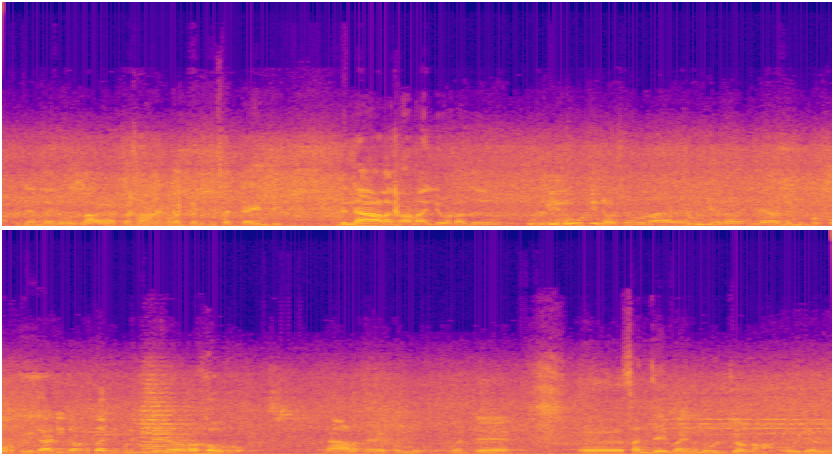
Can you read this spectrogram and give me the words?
അപ്പോൾ ഞാൻ എന്തായാലും ഇവിടുന്ന് ഇറങ്ങട്ടെ സാധനങ്ങളൊക്കെ എടുത്ത് സെറ്റ് ആയിട്ടുണ്ട്. ഇതിൻ്റെ ആളെ കാണാനില്ല ഇവിടെ അത് ഉള്ളിന്ന് കൂട്ടിന് പക്ഷെ ഇവിടെ എവിടെയെന്ന് അറിയില്ല ഇനിയിപ്പോൾ പുറത്തേക്ക് ചാടി കിടന്ന് തല്ലിപ്പൊളിക്കുന്നതിനാണോ ഞാൻ ആളെ തിരക്കുന്നു മറ്റേ ഏഹ്, സഞ്ജയ് ഭായിനൊന്ന് വിളിച്ച് നോക്കണം എവിടെയാന്ന്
